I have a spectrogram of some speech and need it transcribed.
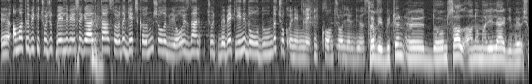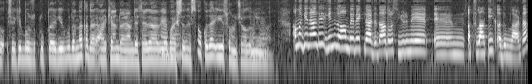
E, ama tabii ki çocuk belli bir yaşa geldikten sonra da geç kalınmış olabiliyor. O yüzden bebek yeni doğduğunda çok önemli ilk kontrolleri diyorsunuz. Tabii bütün e, doğumsal anomaliler gibi, şekil bozuklukları gibi bu da ne kadar erken dönemde tedaviye başlanırsa o kadar iyi sonuç alınıyor maalesef. Ama genelde yeni doğan bebeklerde daha doğrusu yürümeye e, atılan ilk adımlarda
